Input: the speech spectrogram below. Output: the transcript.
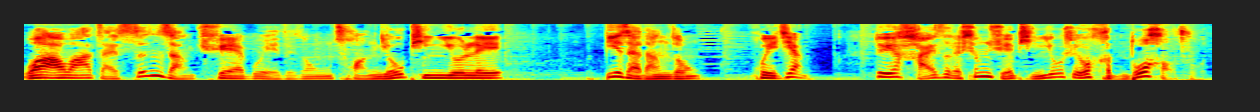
娃娃在省上全国这种创优评优的比赛当中获奖。对于孩子的升学评优是有很多好处的，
